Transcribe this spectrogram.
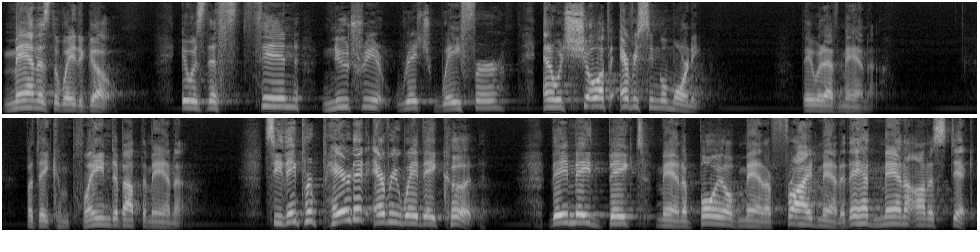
man is the way to go. It was this thin, nutrient rich wafer, and it would show up every single morning. They would have manna. But they complained about the manna. See, they prepared it every way they could. They made baked manna, boiled manna, fried manna. They had manna on a stick.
